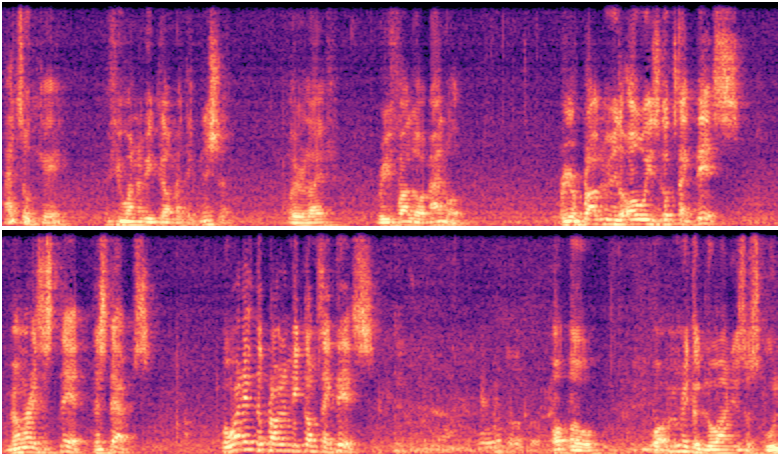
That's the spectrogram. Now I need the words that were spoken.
That's okay if you want to become a technician for your life, where you follow a manual. Where your problem always looks like this. Memorize the, step, the steps. But what if the problem becomes like this? Uh-oh. What may tudluan niyo sa school?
